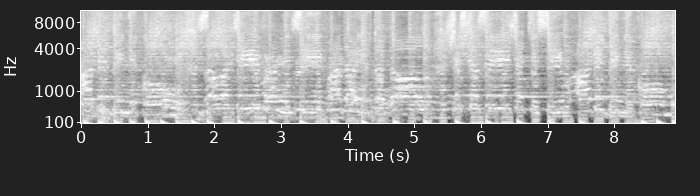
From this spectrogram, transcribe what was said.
а біди нікому. Золоті промінці падають додолу. Щастя зичать усім, а біди нікому.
